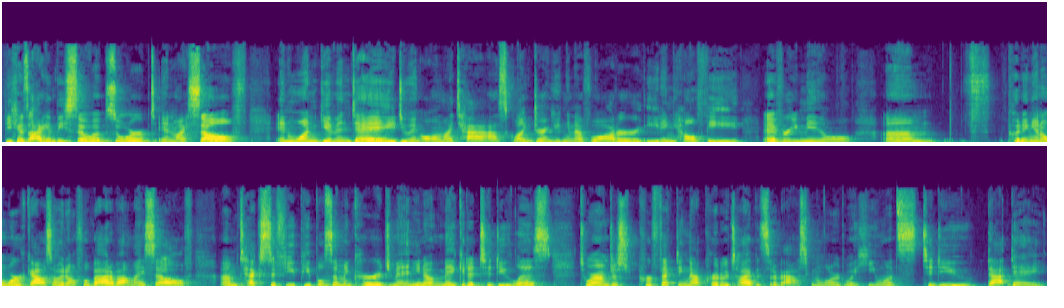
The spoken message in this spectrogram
Because I can be so absorbed in myself in one given day, doing all my tasks, like drinking enough water, eating healthy every meal, um, putting in a workout so I don't feel bad about myself, um, text a few people some encouragement, and you know, make it a to do list to where I'm just perfecting that prototype instead of asking the Lord what He wants to do that day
